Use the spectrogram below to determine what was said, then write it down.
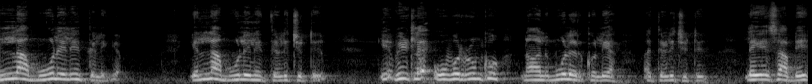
எல்லா மூலையிலையும் தெளிங்க. எல்லா மூலையிலையும் தெளிச்சுட்டு வீட்டில் ஒவ்வொரு ரூமுக்கும் நாலு மூலை இருக்கும் இல்லையா? அது தெளிச்சுட்டு லேசாக அப்படியே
